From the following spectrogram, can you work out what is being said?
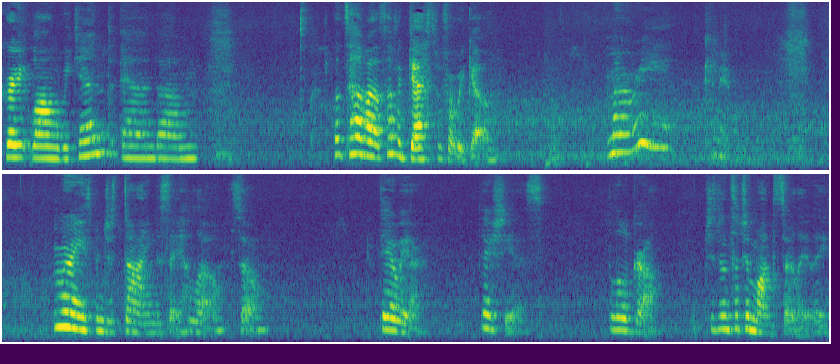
great long weekend, and um, let's, have a, let's have a guest before we go. Marie! Marie's been just dying to say hello, so there we are. There she is. The little girl. She's been such a monster lately.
